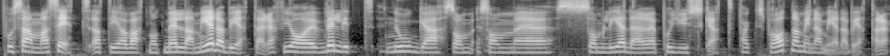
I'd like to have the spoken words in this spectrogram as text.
på samma sätt att det har varit något mellan medarbetare. För jag är väldigt noga som, som, eh, som ledare på Jysk att faktiskt prata med mina medarbetare.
